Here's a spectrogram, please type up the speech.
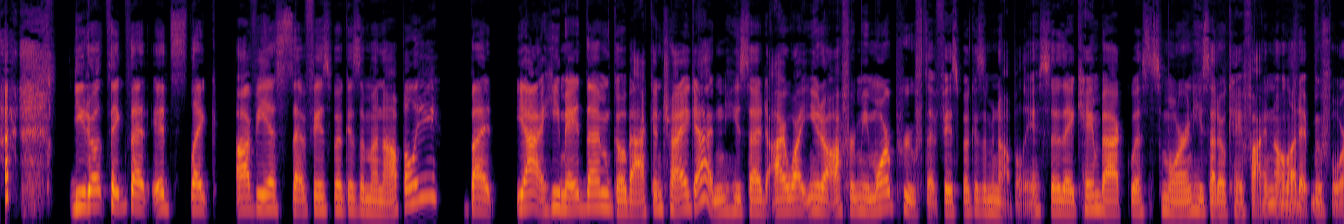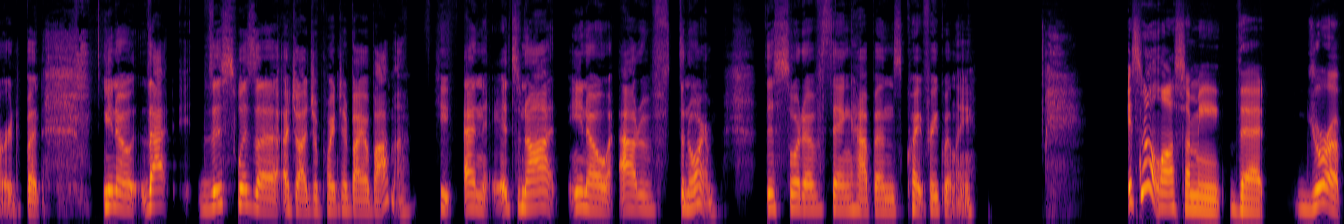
you don't think that it's like obvious that Facebook is a monopoly? But yeah, he made them go back and try again. He said, I want you to offer me more proof that Facebook is a monopoly. So they came back with some more and he said, okay, fine, I'll let it move forward. But, you know, that this was a, a judge appointed by Obama. He, and it's not, you know, out of the norm. This sort of thing happens quite frequently. It's not lost on me that Europe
